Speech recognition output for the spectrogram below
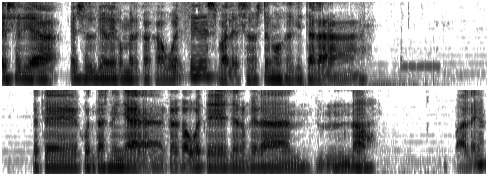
Ese día es el día de comer cacahuetes. Vale, se los tengo que quitar a... ¿Qué te cuentas, niña? Cacahuetes ya no quedan... No. Vale.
